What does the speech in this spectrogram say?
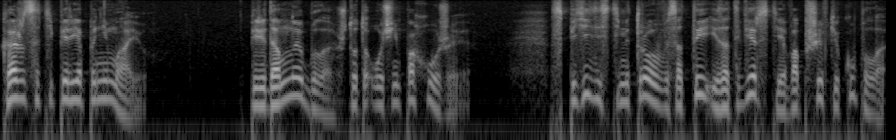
Кажется, теперь я понимаю. Передо мной было что-то очень похожее. С 50-метровой высоты из отверстия в обшивке купола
